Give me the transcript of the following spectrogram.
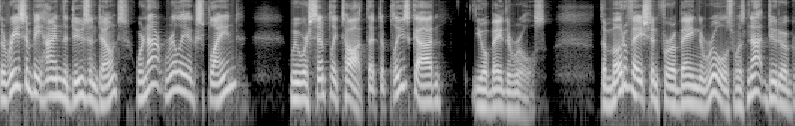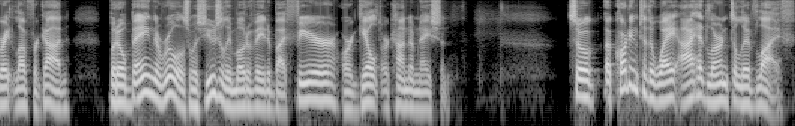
The reason behind the do's and don'ts were not really explained. We were simply taught that to please God, you obeyed the rules. The motivation for obeying the rules was not due to a great love for God, but obeying the rules was usually motivated by fear or guilt or condemnation. So, according to the way I had learned to live life,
